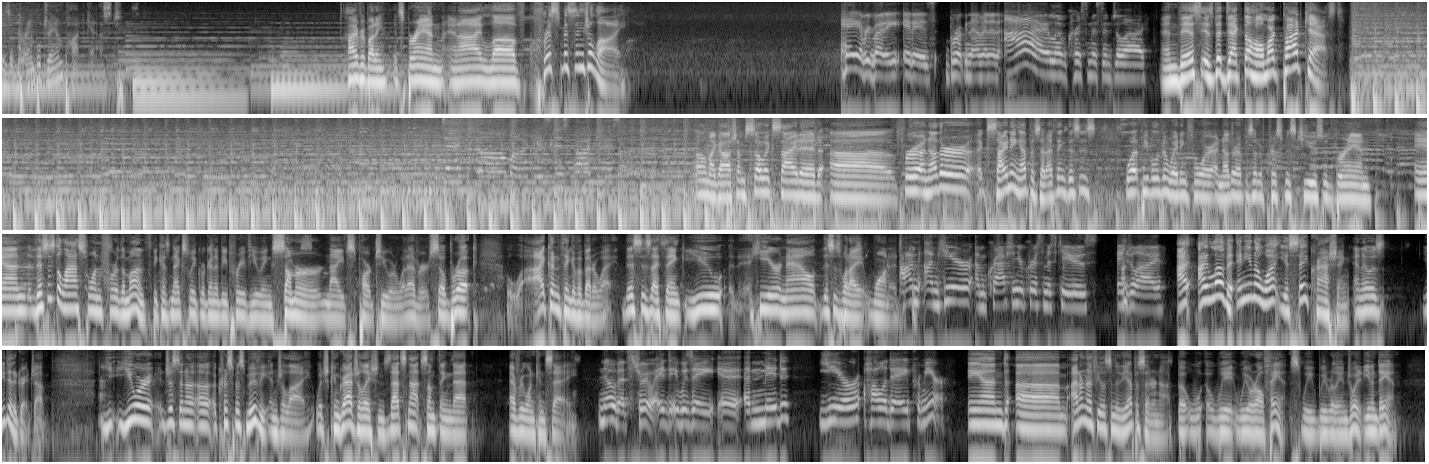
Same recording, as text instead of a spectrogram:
is a Bramble Jam podcast. Hi, everybody. It's Bran, and I love Christmas in July. Hey, everybody. It is Brooke Nevin, and I love Christmas in July. And this is the Deck the Hallmark podcast. Oh my gosh, I'm so excited uh, for another exciting episode. I think this is what people have been waiting for another episode of Christmas Q's with Bran. And this is the last one for the month because next week we're going to be previewing Summer Nights Part 2 or whatever. So, Brooke, I couldn't think of a better way. This is, I think, you here now. This is what I wanted. I'm, I'm here. I'm crashing your Christmas Q's in July. I, I love it. And you know what? You say crashing, and it was, you did a great job. You, you were just in a, a Christmas movie in July, which congratulations. That's not something that everyone can say. No, that's true. It, it was a, a, a mid year holiday premiere. And um, I don't know if you listened to the episode or not, but w- we we were all fans. We we really enjoyed it. Even Dan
